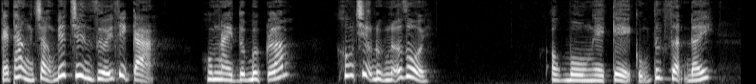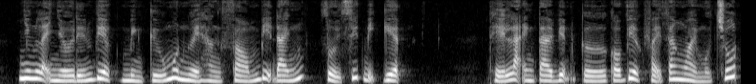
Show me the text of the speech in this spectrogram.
Cái thằng chẳng biết trên dưới gì cả. Hôm nay tôi bực lắm, không chịu được nữa rồi. Okbo nghe kể cũng tức giận đấy, nhưng lại nhớ đến việc mình cứu một người hàng xóm bị đánh rồi suýt bị kiện. Thế là anh ta viện cớ có việc phải ra ngoài một chút.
